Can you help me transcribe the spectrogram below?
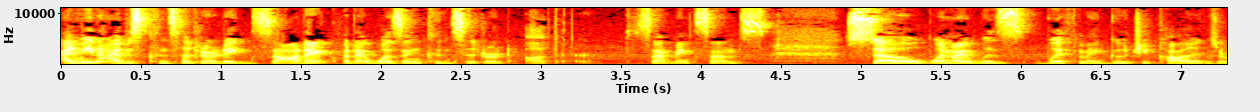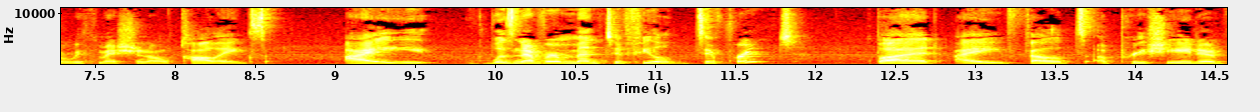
I mean, I was considered exotic, but I wasn't considered other. Does that make sense? So when I was with my Gucci colleagues or with my Chanel colleagues, I was never meant to feel different, but I felt appreciated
